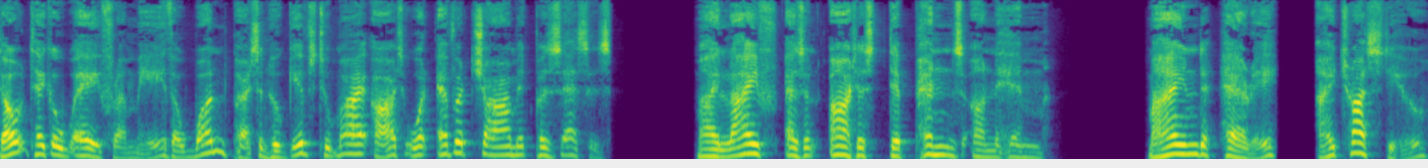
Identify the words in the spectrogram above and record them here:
Don't take away from me the one person who gives to my art whatever charm it possesses. My life as an artist depends on him. Mind, Harry, I trust you."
